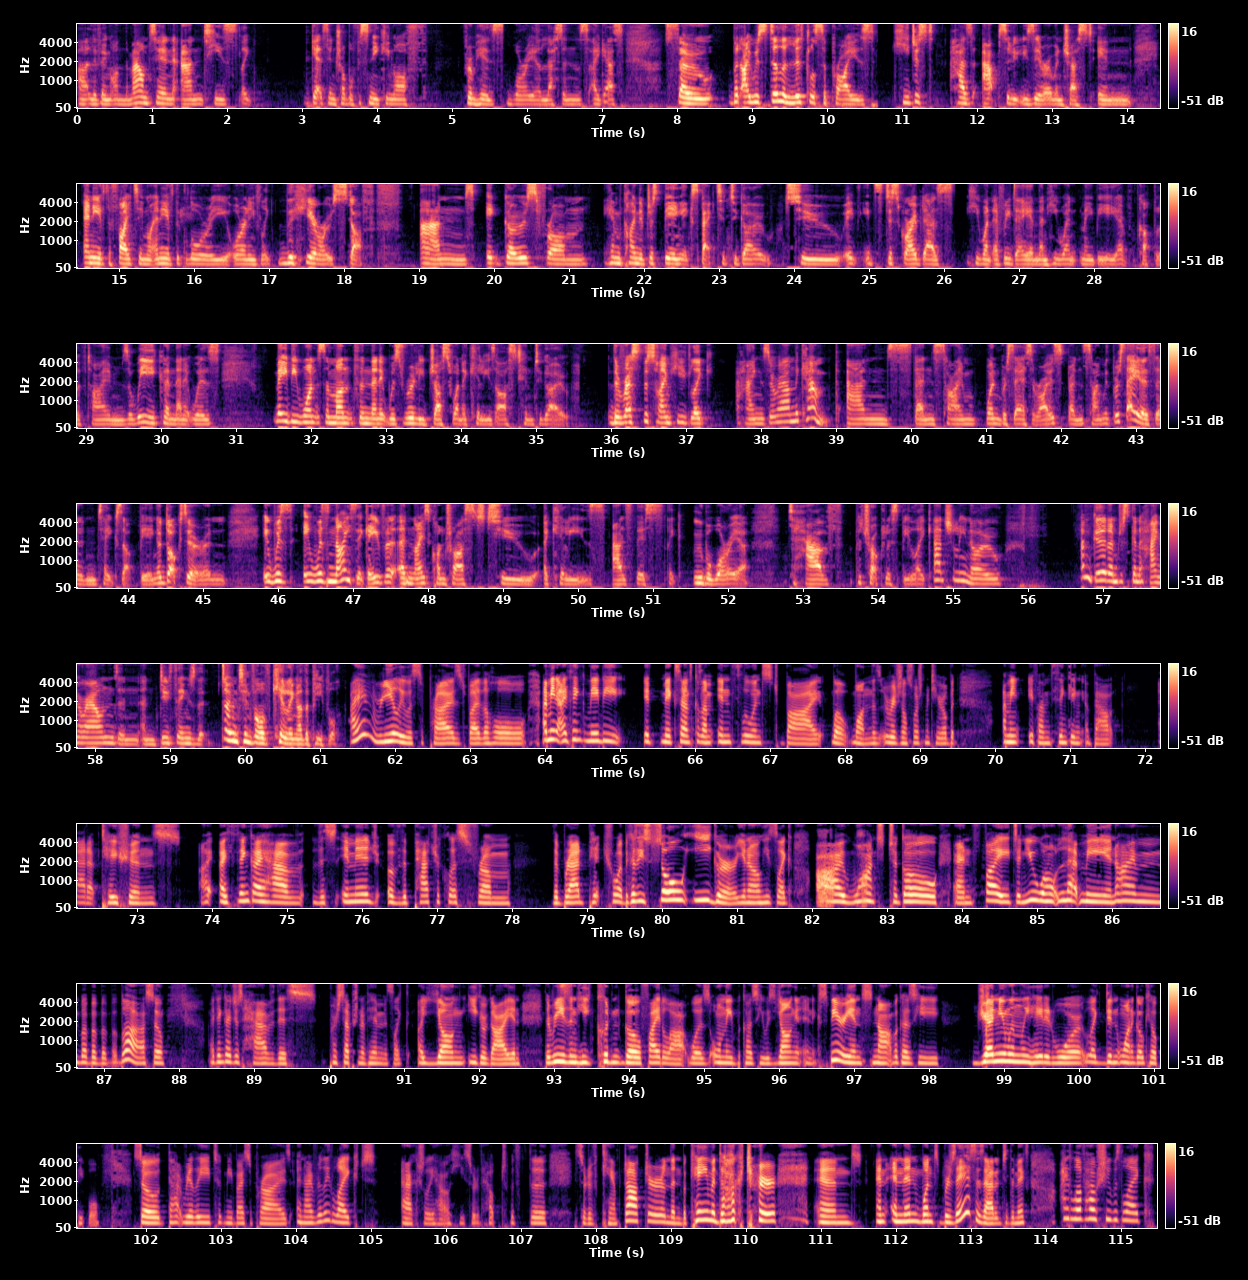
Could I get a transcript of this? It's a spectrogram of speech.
uh, living on the mountain, and he's like gets in trouble for sneaking off from his warrior lessons, I guess. So, but I was still a little surprised. He just has absolutely zero interest in any of the fighting or any of the glory or any of like the hero stuff and it goes from him kind of just being expected to go to it, it's described as he went every day and then he went maybe a couple of times a week and then it was maybe once a month and then it was really just when Achilles asked him to go. The rest of the time he'd like hangs around the camp and spends time when Briseis arrives, spends time with Briseis and takes up being a doctor. And it was it was nice. It gave a, a nice contrast to Achilles as this like uber warrior to have Patroclus be like, actually no. I'm good. I'm just going to hang around and, and do things that don't involve killing other people. I really was surprised by the whole. I mean, I think maybe it makes sense because I'm influenced by well, one the original source material, but I mean, if I'm thinking about adaptations, I I think I have this image of the Patroclus from the Brad Pitt Troy because he's so eager, you know, he's like, I want to go and fight and you won't let me and I'm blah blah blah blah blah. So I think I just have this perception of him as like a young, eager guy. And the reason he couldn't go fight a lot was only because he was young and inexperienced, not because he genuinely hated war, like didn't want to go kill people. So that really took me by surprise. And I really liked actually how he sort of helped with the sort of camp doctor and then became a doctor and and and then once Briseis is added to the mix, I love how she was like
